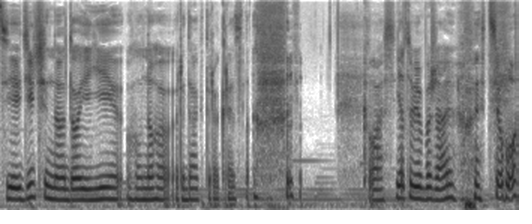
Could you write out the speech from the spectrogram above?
цією дівчиною до її головного редактора кресла. Клас. Я тобі бажаю цього,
